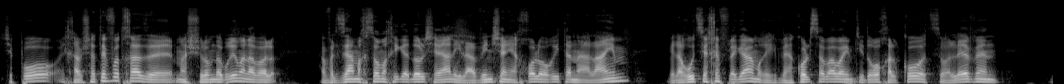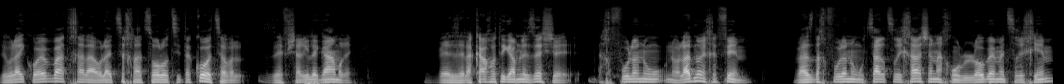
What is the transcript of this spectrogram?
שפה, אני חייב לשתף אותך, זה משהו שלא מדברים עליו, אבל, אבל זה המחסום הכי גדול שהיה לי, להבין שאני יכול להוריד את הנעליים ולרוץ יחף לגמרי, והכל סבבה אם תדרוך על קוץ או על אבן. זה אולי כואב בהתחלה, אולי צריך לעצור להוציא את הקוץ, אבל זה אפשרי לגמרי. וזה לקח אותי גם לזה שדחפו לנו, נולדנו יחפים, ואז דחפו לנו מוצר צריכה שאנחנו לא באמת צריכים,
